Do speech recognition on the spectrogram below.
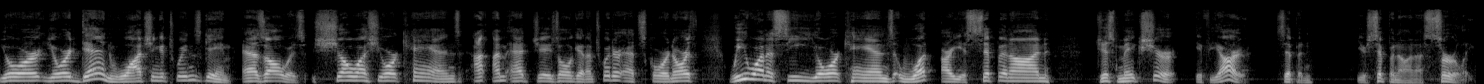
your your den watching a Twins game. As always, show us your cans. I, am at Jay Zulgad on Twitter at Score North. We want to see your cans. What are you sipping on? Just make sure if you are sipping, you're sipping on a Surly.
